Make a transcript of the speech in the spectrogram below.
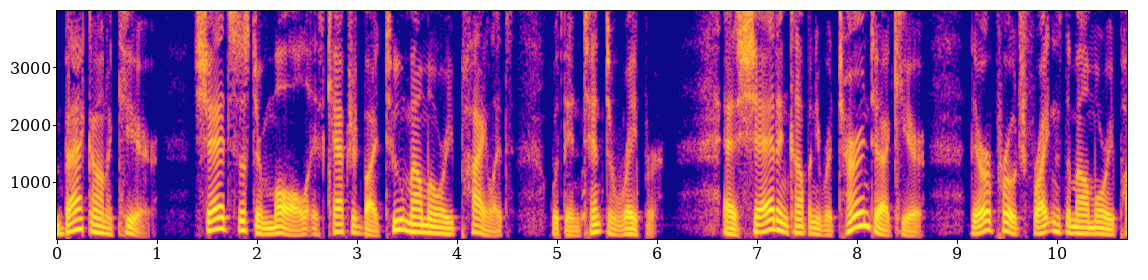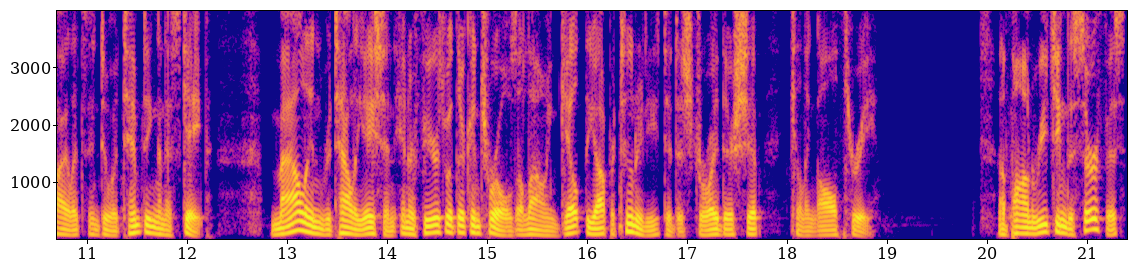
Back on Akir, Shad's sister Maul is captured by two Malmori pilots with the intent to rape her. As Shad and company return to Akir, their approach frightens the Malmori pilots into attempting an escape. Mal, in retaliation, interferes with their controls, allowing Gelt the opportunity to destroy their ship, killing all three. Upon reaching the surface,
